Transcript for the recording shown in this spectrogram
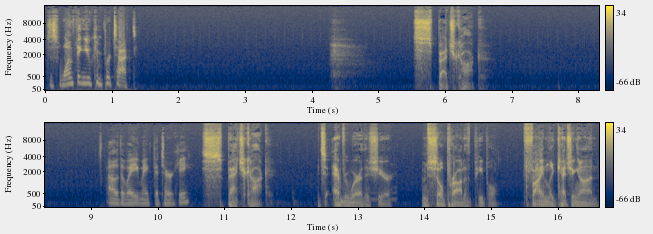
Just one thing you can protect. Spatchcock. Oh, the way you make the turkey? Spatchcock. It's everywhere this year. I'm so proud of the people finally catching on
